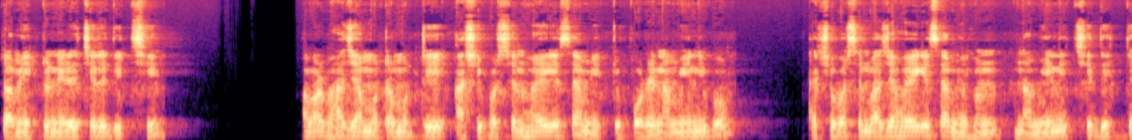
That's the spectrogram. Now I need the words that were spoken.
তো আমি একটু নেড়ে চেড়ে দিচ্ছি। আমার ভাজা মোটামুটি আশি পার্সেন্ট হয়ে গেছে, আমি একটু পরে নামিয়ে নিব। একশো পার্সেন্ট ভাজা হয়ে গেছে, আমি এখন নামিয়ে নিচ্ছি। দেখতে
